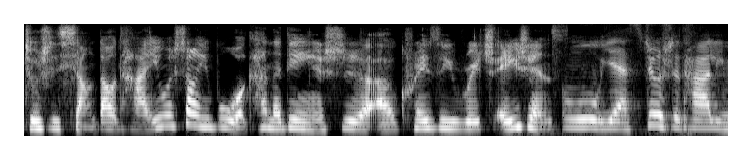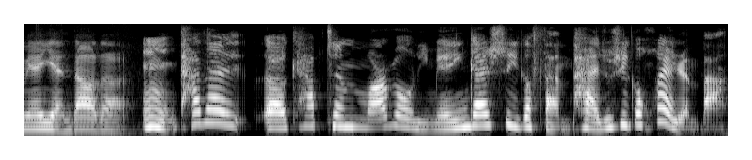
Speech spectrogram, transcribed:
就是想到她，因为上一部我看的电影是呃 Crazy Rich Asians，哦、y e s 就是他里面演到的。嗯，她在呃 Captain Marvel 里面应该是一个反派，就是一个坏人吧。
